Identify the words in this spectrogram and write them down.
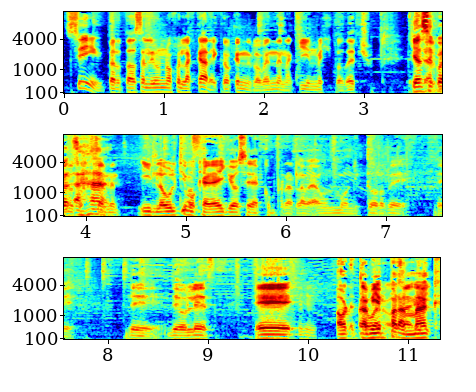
Sí, pero te va a salir un ojo en la cara y creo que ni lo venden aquí en México, de hecho. Ya Este, sé cuál. Ajá. Y lo último que haría yo sería comprar la verdad, un monitor de, de, de- de OLED. Eh. Ahora, Pero también bueno, o para sea, Mac.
